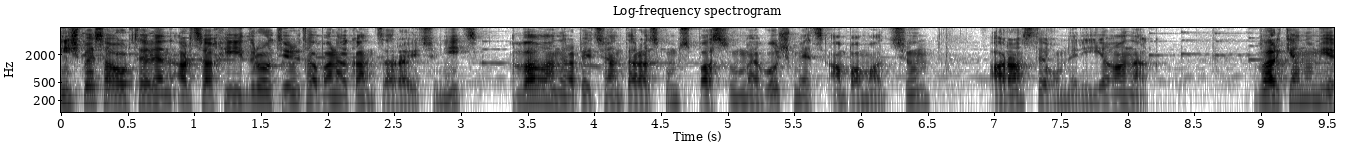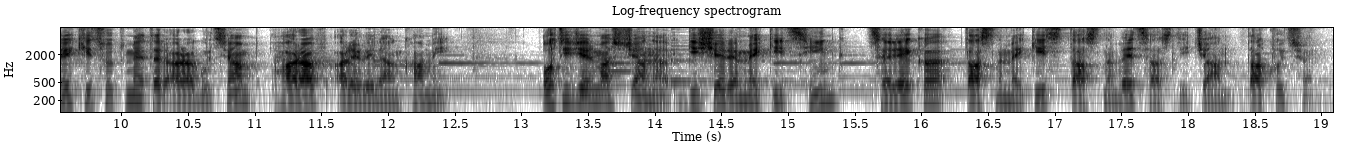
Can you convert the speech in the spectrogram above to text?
Ինչպես հաղորդել են Արցախի հիդրոթերապևտաբանական ծառայությունից, վաղ հանրապետության տարածքում սպասվում է ոչ մեծ անպամատություն առանց ստեղումների եղանակ։ Վարկյանում 3-ից 8 մետր արագությամբ հարավ արևելյան քամի։ Օդի ջերմաստիճանը՝ գիշերը 1-ից 5, ցերեկը 11-ից 16 աստիճան տաքություն։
